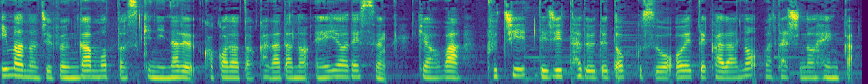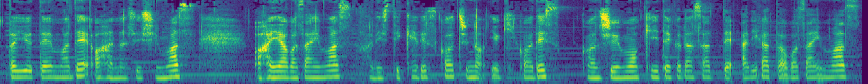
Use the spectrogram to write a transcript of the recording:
今の自分がもっと好きになる心と体の栄養レッスン。今日はプチデジタルデトックスを終えてからの私の変化というテーマでお話しします。おはようございます。ホリスティックヘルスコーチのゆきこです。今週も聞いてくださってありがとうございます。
